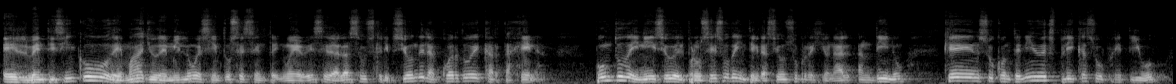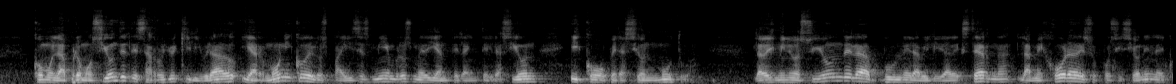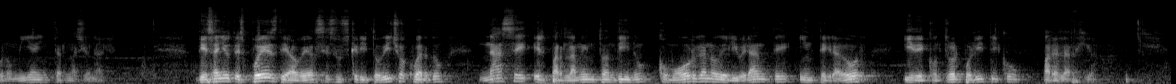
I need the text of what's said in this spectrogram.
El 25 de mayo de 1969 se da la suscripción del Acuerdo de Cartagena, punto de inicio del proceso de integración subregional andino que en su contenido explica su objetivo como la promoción del desarrollo equilibrado y armónico de los países miembros mediante la integración y cooperación mutua, la disminución de la vulnerabilidad externa, la mejora de su posición en la economía internacional. Diez años después de haberse suscrito dicho acuerdo, nace el Parlamento andino como órgano deliberante, integrador y de control político para la región.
